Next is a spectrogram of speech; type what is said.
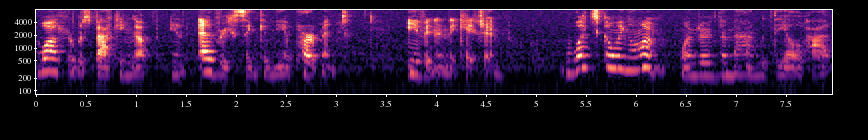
Water was backing up in every sink in the apartment, even in the kitchen. What's going on? wondered the man with the yellow hat.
